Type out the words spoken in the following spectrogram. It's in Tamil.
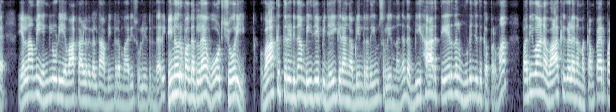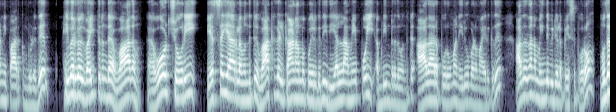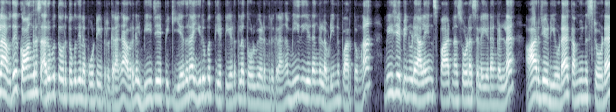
எல்லாமே எங்களுடைய வாக்காளர்கள் தான் அப்படின்ற மாதிரி சொல்லிட்டு இருந்தார். இன்னொரு பக்கத்தில் ஓட் ஷோரி வாக்கு திருடி தான் பிஜேபி ஜெயிக்கிறாங்க அப்படின்றதையும் சொல்லியிருந்தாங்க. இந்த பீகார் தேர்தல் முடிஞ்சதுக்கு அப்புறமா பதிவான வாக்குகளை நம்ம கம்பேர் பண்ணி பார்க்கும் பொழுது இவர்கள் வைத்திருந்த வாதம் ஓட் சோரி எஸ்ஐஆரில் வந்துட்டு வாக்குகள் காணாமல் போயிருக்குது இது எல்லாமே பொய் அப்படின்றது வந்துட்டு ஆதாரப்பூர்வமாக நிரூபணமாக இருக்குது அதை தான் நம்ம இந்த வீடியோவில் பேச போகிறோம் முதலாவது காங்கிரஸ் அறுபத்தோரு தொகுதியில் போட்டிட்டு இருக்கிறாங்க. அவர்கள் பிஜேபிக்கு எதிராக இருபத்தி எட்டு இடத்துல தோல்வி அடைந்திருக்கிறாங்க. மீதி இடங்கள் அப்படின்னு பார்த்தோம்னா பிஜேபியினுடைய அலையன்ஸ் பார்ட்னர்ஸோட சில இடங்களில் ஆர்ஜேடியோட கம்யூனிஸ்டோட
